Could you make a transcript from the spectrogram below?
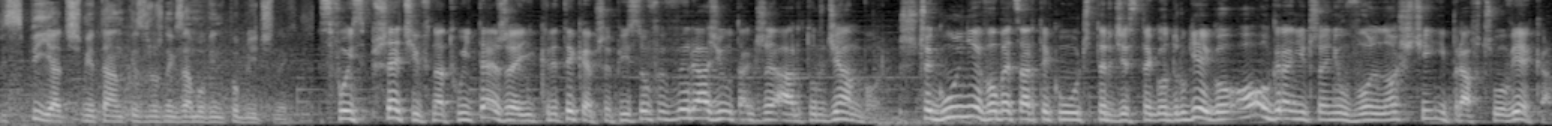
e, spijać śmietankę z różnych zamówień publicznych. Swój sprzeciw na Twitterze i krytykę przepisów wyraził także Artur Dziambor, szczególnie wobec artykułu 42 o ograniczeniu wolności i praw człowieka.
